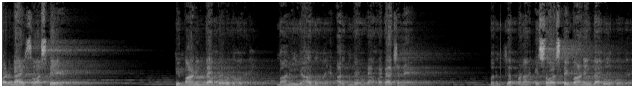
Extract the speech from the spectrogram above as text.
ਪੜਨਾ ਇਸ ਵਾਸਤੇ ਕਿ ਬਾਣੀ ਦਾ ਬੋਧ ਹੋਵੇ, ਬਾਣੀ ਯਾਦ ਹੋਵੇ, ਅਰਥ ਬੋਧ ਦਾ ਪਤਾ ਚਲੇ। ਪਰ ਜਪਣਾ ਇਸ ਵਾਸਤੇ ਬਾਣੀ ਦਾ ਰੂਪ ਹੋਵੇ।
